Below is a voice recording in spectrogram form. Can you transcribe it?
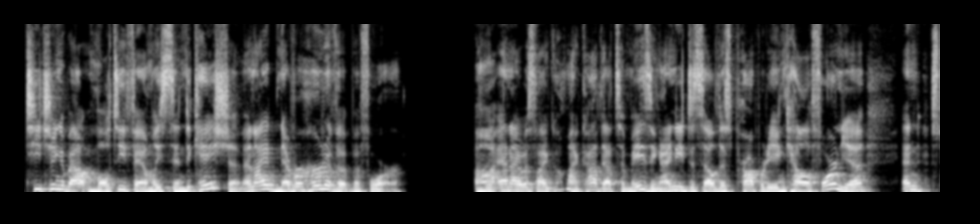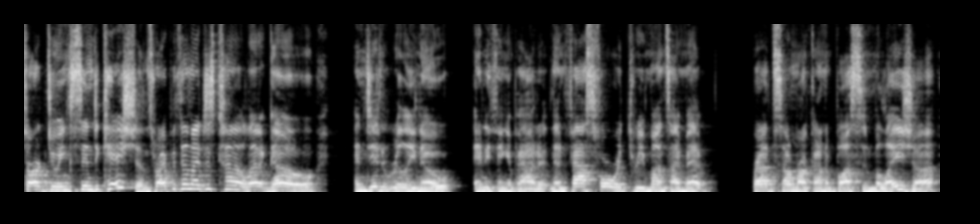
teaching about multifamily syndication. And I had never heard of it before. Uh, and I was like, oh my God, that's amazing. I need to sell this property in California and start doing syndications, right? But then I just kind of let it go and didn't really know anything about it. And then fast forward three months, I met Brad Sumrok on a bus in Malaysia.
